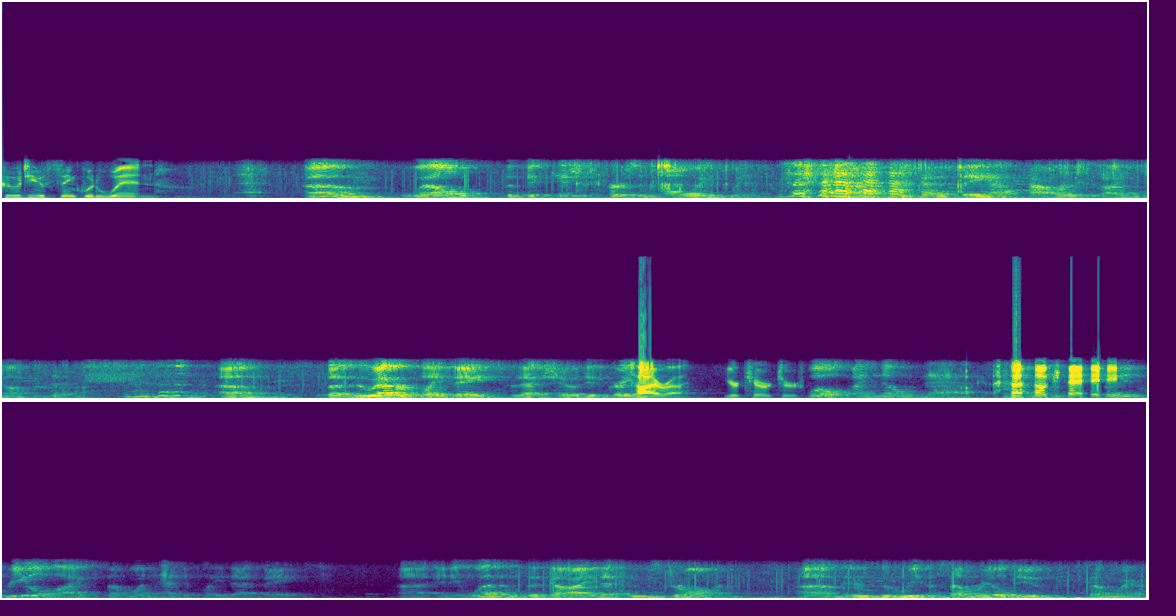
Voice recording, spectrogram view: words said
who do you think would win? Um, well, the fictitious person always wins, uh, because they have powers that I do not possess. Um, but whoever played bass for that show did a great job. Taira, your character. Well, I know that. Okay. But in- Okay. But in real life, someone had to play that bass. Uh, and it wasn't the guy that who's drawn. Um, it was the re- some real dude somewhere.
